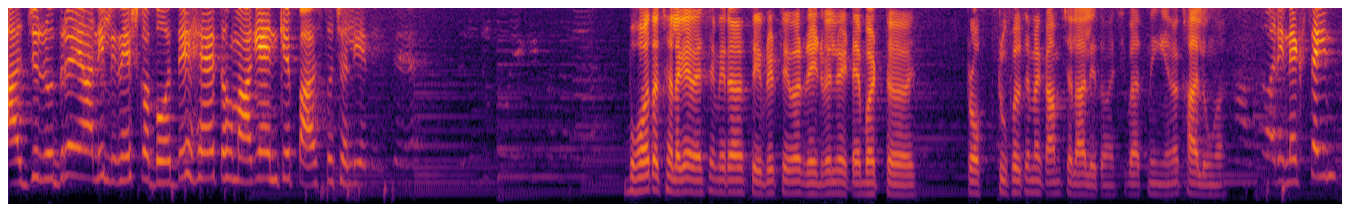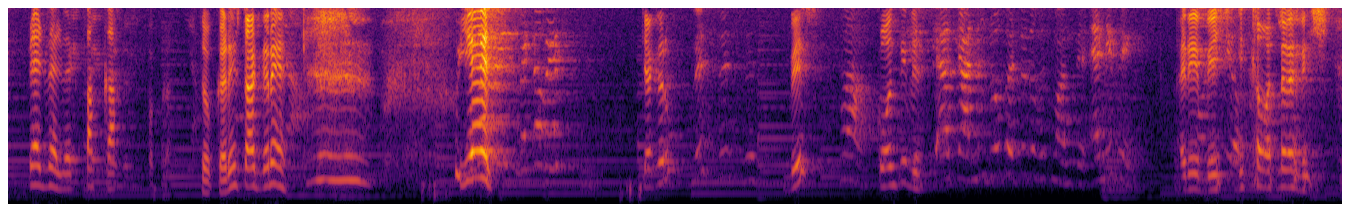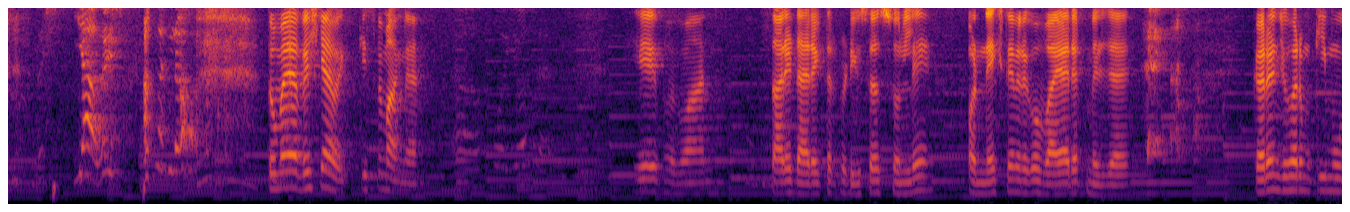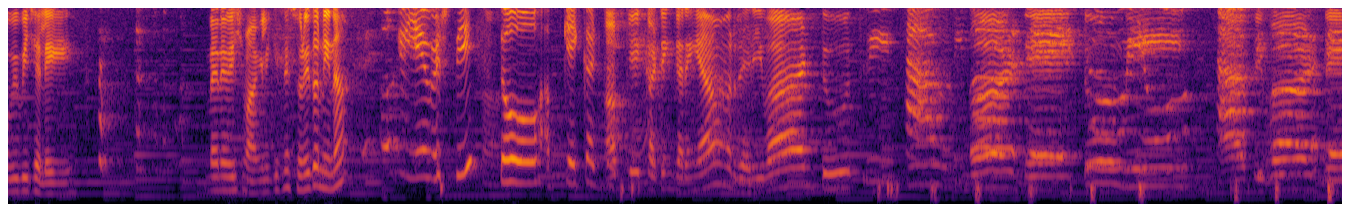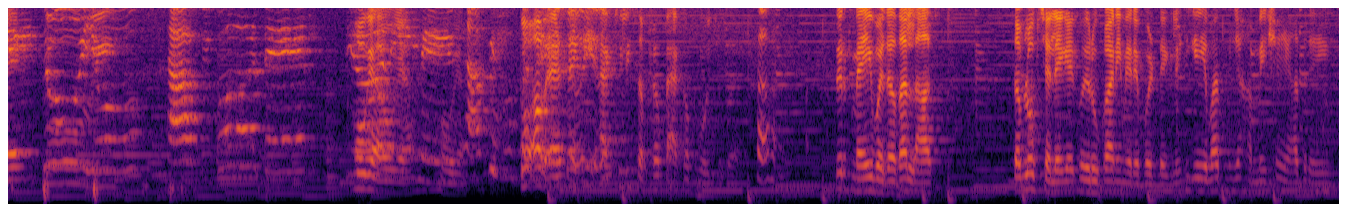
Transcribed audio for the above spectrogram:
आज रुद्र यानी लिनेश का बर्थडे है तो हम आ गए इनके पास तो चलिए देखते हैं। बहुत अच्छा लगा वैसे मेरा फेवरेट फ्लेवर रेड वेलवेट है बट ट्रूफल से मैं काम चला लेता हूँ ऐसी बात नहीं है मैं खा लूँगा। Sorry next time red velvet पक्का। तो करें स्टार्ट करें। यस क्या करूँ? विश विश विश विश हाँ। कौन सी विश कैंडल ब्लो करते तो विश मानते हैं। एनीथिंग अरे विश इसका मतलब है विश विश या विश नो तो मैं विश क्या किस पे मांगना है? योरसेल्फ हे भगवान सारे डायरेक्टर प्रोड्यूसर सुन ले और नेक्स्ट टाइम मेरे को वाईआरएफ मिल जाए। करण जौहर की मूवी भी चलेगी। मैंने विश मांग ली। किसने? सुनी तो नहीं ना? ओके ये विश थी। तो अब केक कट अब केक कटिंग करेंगे। हम ready one two three happy birthday अब ऐसा है कि एक्चुअली सबका पैकअप हो चुका है। सिर्फ़ मैं ही बचा था लास्ट सब लोग चले गए कोई रुका नहीं मेरे बर्थडे के लिए। ठीक है ये बात मुझे हमेशा याद रहेगी।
